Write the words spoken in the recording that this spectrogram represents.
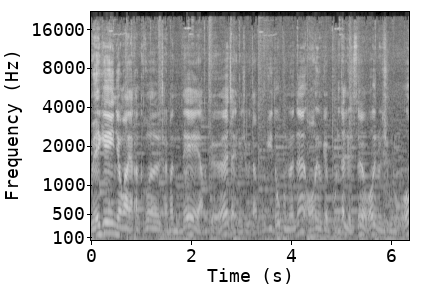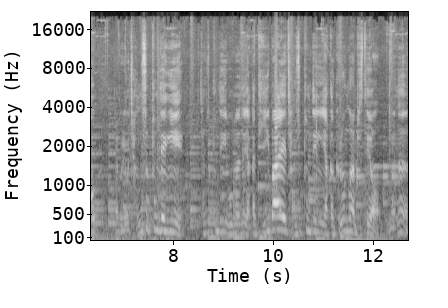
외계인 영화 약간 그걸 잘 봤는데 아무튼 자 이런 식으로 다 무기도 보면은 어 여기 뿔이 달려 있어요. 어, 이런 식으로 자 그리고 장수 풍뎅이 장수 풍뎅이 보면은 약간 디바의 장수 풍뎅이 약간 그런 거랑 비슷해요. 보면은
